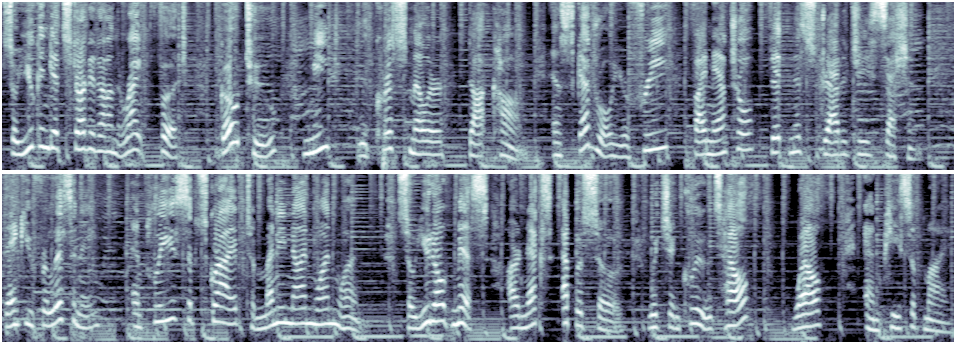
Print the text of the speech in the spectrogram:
So you can get started on the right foot, go to meetwithchrismiller.com and schedule your free financial fitness strategy session. Thank you for listening and please subscribe to Money 911 so you don't miss our next episode, which includes health, wealth, and peace of mind.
